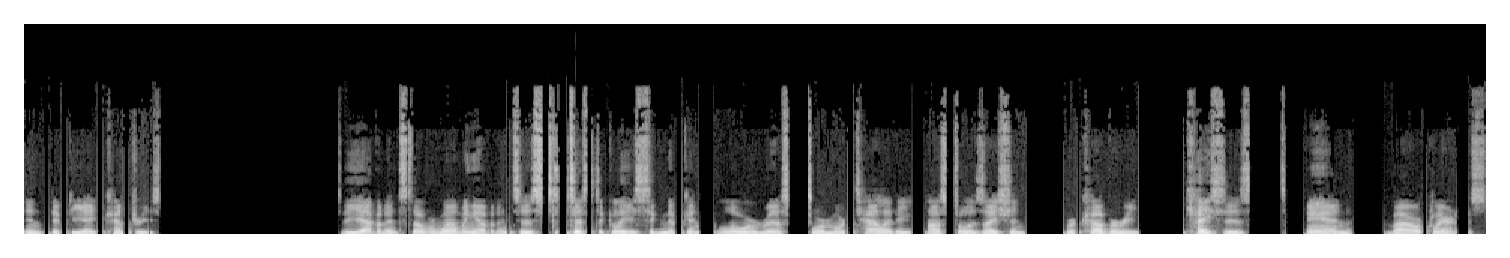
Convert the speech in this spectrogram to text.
in 58 countries. The evidence, the overwhelming evidence, is statistically significant lower risk for mortality, hospitalization, recovery, cases, and viral clearance.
